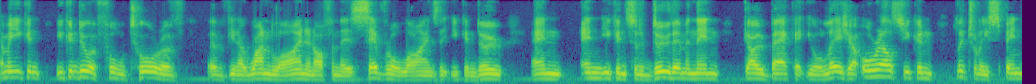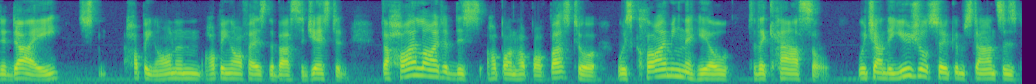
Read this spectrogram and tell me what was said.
I mean you can you can do a full tour of of you know one line and often there's several lines that you can do and and you can sort of do them and then go back at your leisure or else you can literally spend a day hopping on and hopping off as the bus suggested the highlight of this hop on hop off bus tour was climbing the hill to the castle which under usual circumstances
